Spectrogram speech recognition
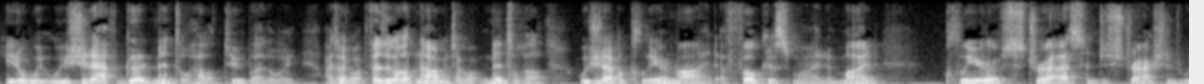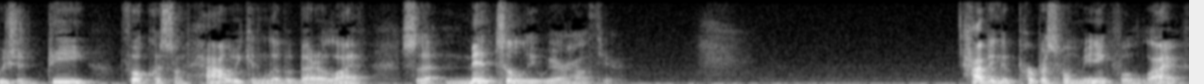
you know, we, we should have good mental health too, by the way. I talk about physical health, now I'm going to talk about mental health. We should have a clear mind, a focused mind, a mind clear of stress and distractions. We should be focused on how we can live a better life so that mentally we are healthier. Having a purposeful, meaningful life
